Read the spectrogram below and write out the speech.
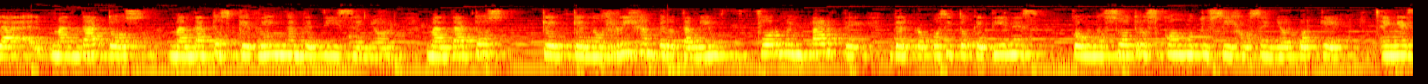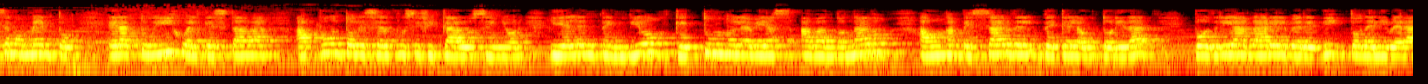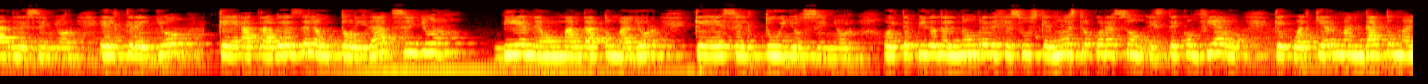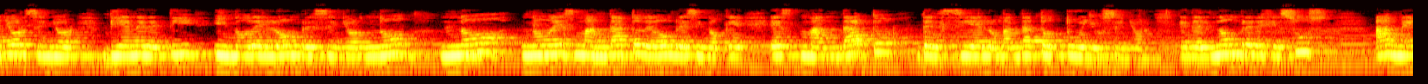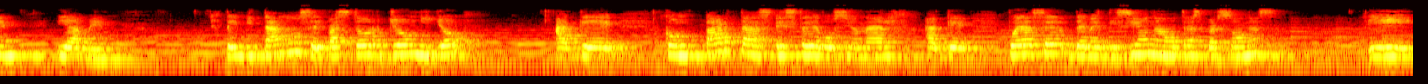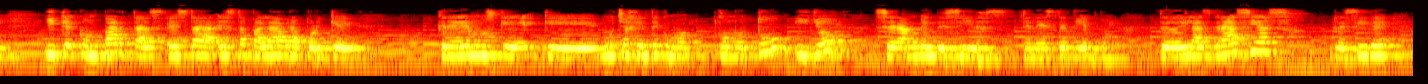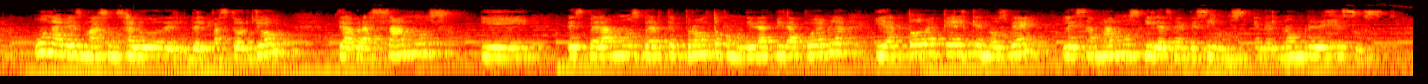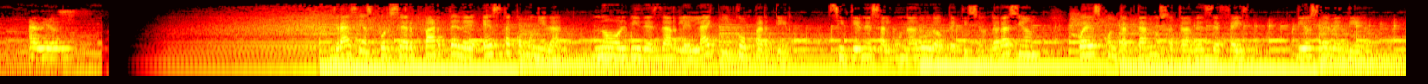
mandatos, mandatos que vengan de ti, Señor, mandatos que, que nos rijan, pero también formen parte del propósito que tienes con nosotros como tus hijos, Señor, porque en ese momento era tu hijo el que estaba a punto de ser crucificado, Señor, y él entendió que tú no le habías abandonado, aun a pesar de, de que la autoridad podría dar el veredicto de liberarle, Señor. Él creyó que a través de la autoridad, Señor, viene un mandato mayor que es el tuyo, Señor. Hoy te pido en el nombre de Jesús que nuestro corazón esté confiado que cualquier mandato mayor, Señor, viene de ti y no del hombre, Señor. No, no, no es mandato de hombre, sino que es mandato del cielo, mandato tuyo, Señor. En el nombre de Jesús, amén y amén. Te invitamos, el pastor John y yo, a que compartas este devocional, a que pueda ser de bendición a otras personas y, que compartas esta, esta palabra porque creemos que, mucha gente como, como tú y yo serán bendecidas en este tiempo. Te doy las gracias, recibe una vez más un saludo del, del pastor John, te abrazamos y esperamos verte pronto, comunidad Vida Puebla, y a todo aquel que nos ve, les amamos y les bendecimos en el nombre de Jesús. Adiós. Gracias por ser parte de esta comunidad. No olvides darle like y compartir. Si tienes alguna duda o petición de oración, puedes contactarnos a través de Facebook. Dios te bendiga.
